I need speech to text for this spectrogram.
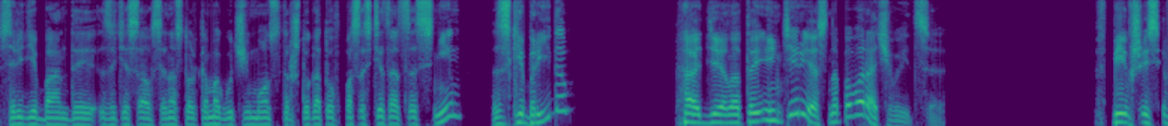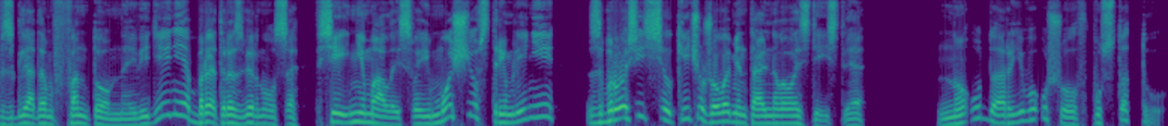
Среди банды затесался настолько могучий монстр, что готов посостязаться с ним, с гибридом? А дело-то интересно поворачивается. Впившись взглядом в фантомное видение, Бред развернулся всей немалой своей мощью в стремлении сбросить силки чужого ментального воздействия. Но удар его ушел в пустоту.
